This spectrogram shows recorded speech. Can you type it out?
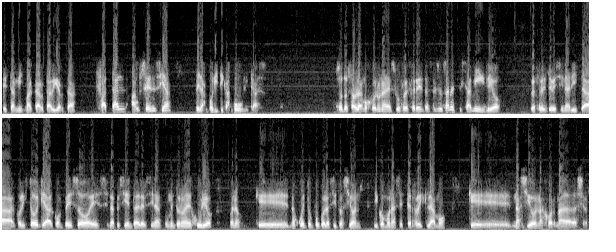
esta misma carta abierta, Fatal ausencia de las políticas públicas. Nosotros hablamos con una de sus referentes, Susana Estizamiglio, referente vecinalista con historia, con peso, es la presidenta de la vecinal Fomento 9 de Julio, bueno, que nos cuenta un poco la situación y cómo nace este reclamo que nació en la jornada de ayer.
